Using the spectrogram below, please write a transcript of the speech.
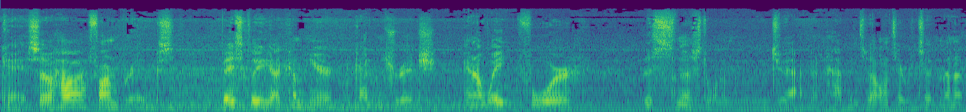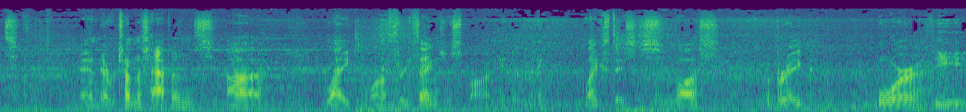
Okay, so how I farm Brigs. Basically, I come here, Cadmus Ridge, and I wait for this snowstorm to happen. It happens about once every 10 minutes. And every time this happens, uh, like one of three things will spawn. Either mini, like Stasis Boss, a Brig, or the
